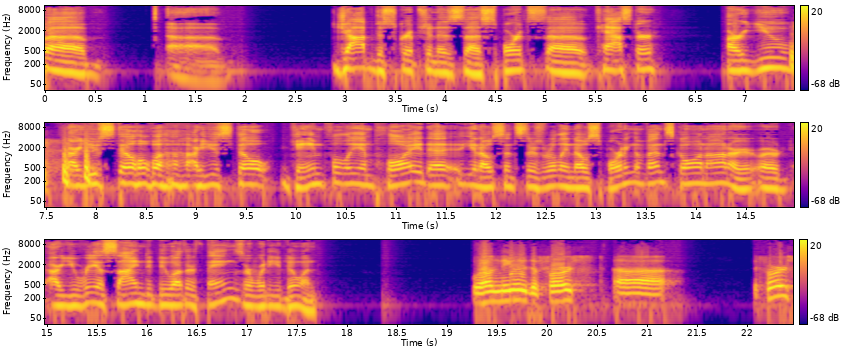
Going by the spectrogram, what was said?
uh, uh, job description is uh, sports caster, are you are you still uh, are you still gainfully employed? Uh, you know, since there's really no sporting events going on, or, or are you reassigned to do other things, or what are you doing? Well, Neeley, the first uh, the first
